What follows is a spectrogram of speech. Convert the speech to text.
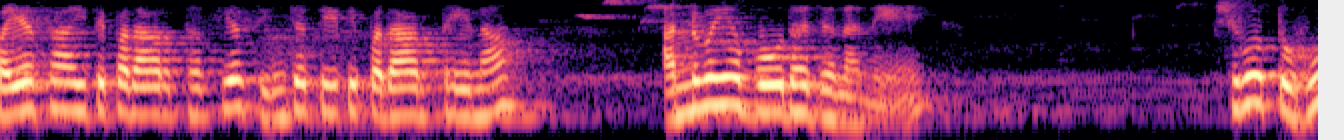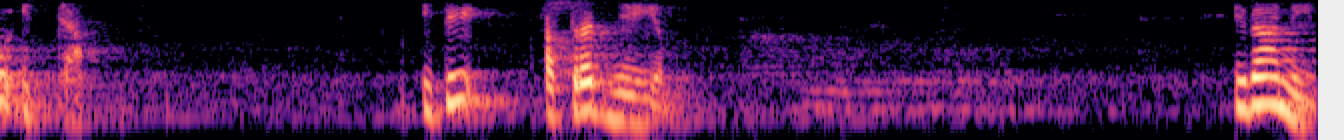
पयसा इति पदार्थस्य सिञ्चति इति पदार्थेन अन्वयबोधजनने श्रोतुः इच्छा इति अत्र ज्ञेयम्। इदानीं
